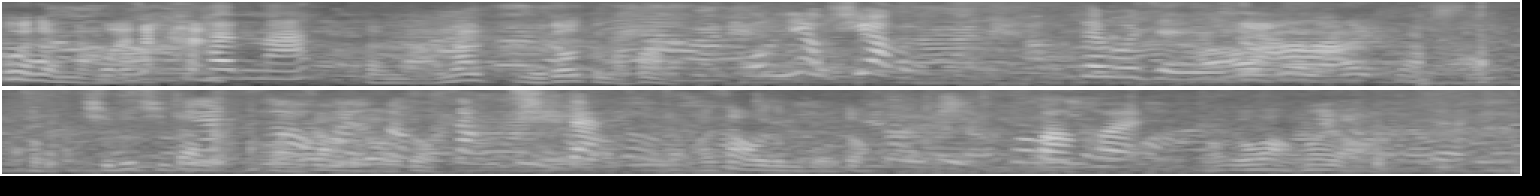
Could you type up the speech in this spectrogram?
会很难吗？很难。很难。那你都怎么办？哦，你有笑。对不起，对不起。期不期待晚上的活动？期待。晚上有什么活动？晚会。有晚会哦。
